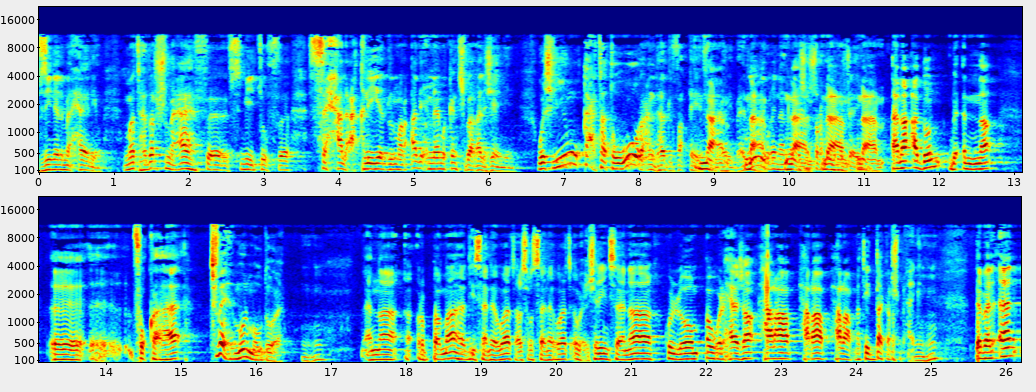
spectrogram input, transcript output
في زنا المحارم. ما تهضرش معاه في في سميتو في الصحة العقلية ديال المرأة لانها ما كانتش باغا الجنين. واش اليوم وقع تطور عند هذا الفقيه في نعم المغرب؟ هذه اللي نعم بغينا نعم نعم. نعم. أنا أظن بأن آه، آه، الفقهاء تفهموا الموضوع. أن ربما هذه سنوات عشر سنوات أو عشرين سنة كلهم أول حاجة حرام حرام حرام. ما تيتذكرش معك دابا الآن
